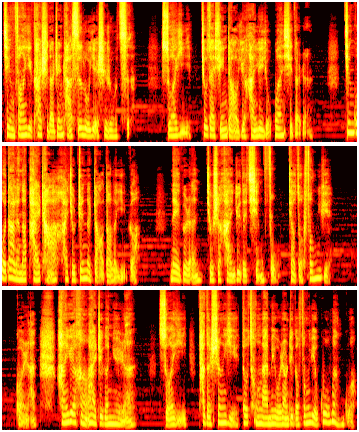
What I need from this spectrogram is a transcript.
警方一开始的侦查思路也是如此，所以就在寻找与韩月有关系的人。”经过大量的排查，还就真的找到了一个，那个人就是韩月的情妇，叫做风月。果然，韩月很爱这个女人，所以他的生意都从来没有让这个风月过问过。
